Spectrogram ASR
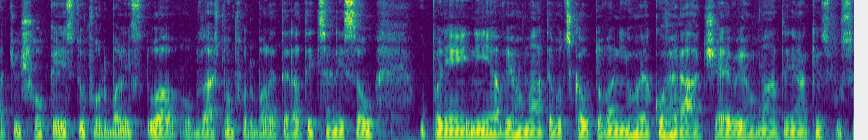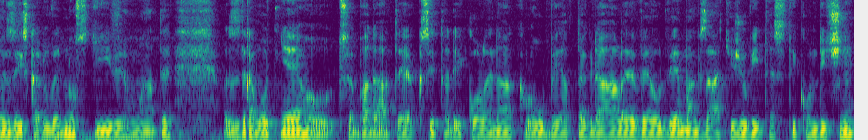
ať už hokejistu, fotbalistu a obzvlášť v tom fotbale teda ty ceny jsou úplně jiný a vy ho máte odskautovanýho jako hráče, vy ho máte nějakým způsobem získat dovedností, vy ho máte zdravotně, ho třeba dáte jak si tady kolena, klouby a tak dále, VO2 max zátěžový testy kondičně,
